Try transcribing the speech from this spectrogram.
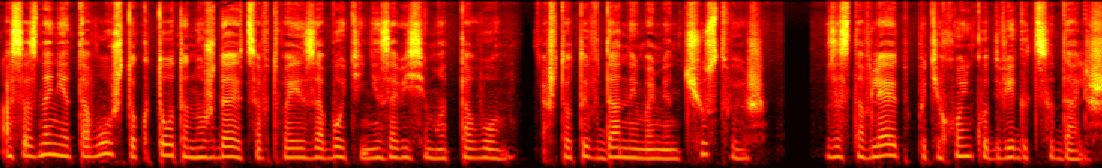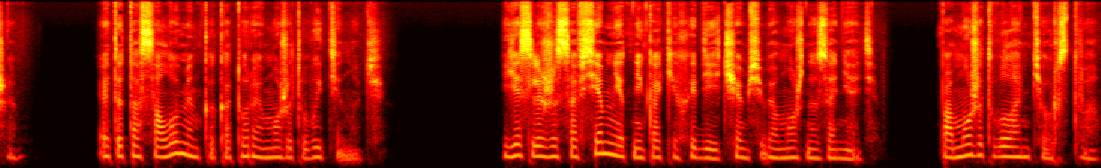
Осознание того, что кто-то нуждается в твоей заботе, независимо от того, что ты в данный момент чувствуешь, заставляют потихоньку двигаться дальше. Это та соломинка, которая может вытянуть. Если же совсем нет никаких идей, чем себя можно занять, поможет волонтерство.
